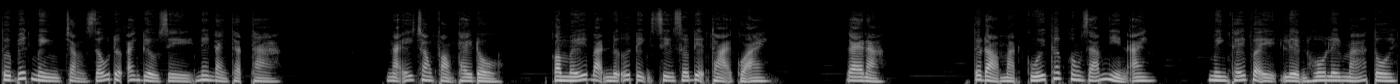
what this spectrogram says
Tôi biết mình chẳng giấu được anh điều gì nên đành thật thà. Nãy trong phòng thay đồ, có mấy bạn nữ định xin số điện thoại của anh. Ghen à? Tôi đỏ mặt cúi thấp không dám nhìn anh. Mình thấy vậy liền hô lên má tôi.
